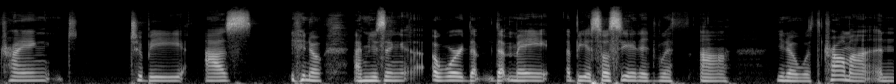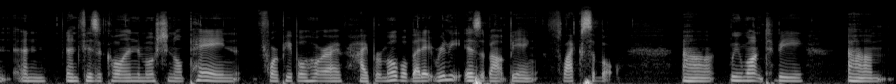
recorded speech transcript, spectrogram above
trying to be as, you know, I'm using a word that, that may be associated with, uh, you know, with trauma and, and, and physical and emotional pain for people who are hypermobile, but it really is about being flexible. Uh, we want to be um,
